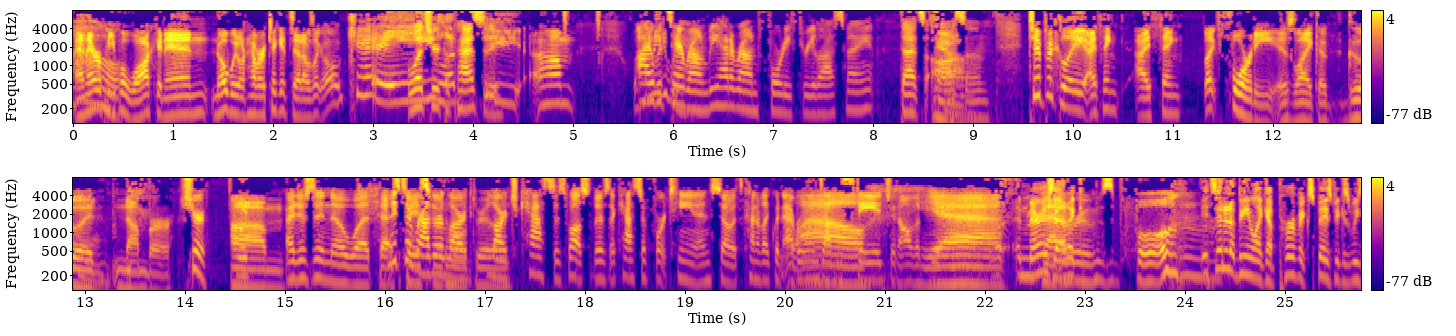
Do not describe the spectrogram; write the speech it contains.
and there were people walking in. No, we don't have our tickets yet. I was like, okay, What's your let's capacity? see." Um, I would say we- around. We had around forty three last night. That's Yeah. awesome. Typically, I think I think like forty is like a good number. Sure. Um, I just didn't know what that and it's a rather large hold, really. large cast as well. So there's a cast of fourteen, and so it's kind of like when everyone's on the stage and all the Yeah. And Mary's that attic, room's full. Mhm. it's ended up being like a perfect space because we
